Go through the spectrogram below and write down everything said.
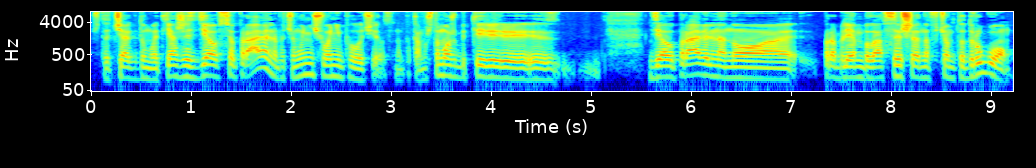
Что человек думает, я же сделал все правильно, почему ничего не получилось? Ну, потому что, может быть, ты э, делал правильно, но проблема была совершенно в чем-то другом.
